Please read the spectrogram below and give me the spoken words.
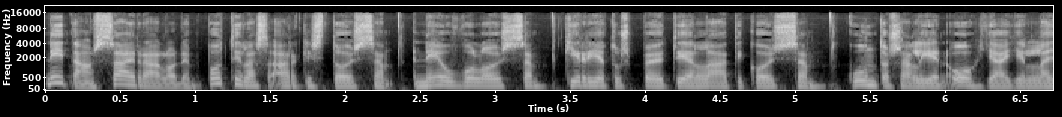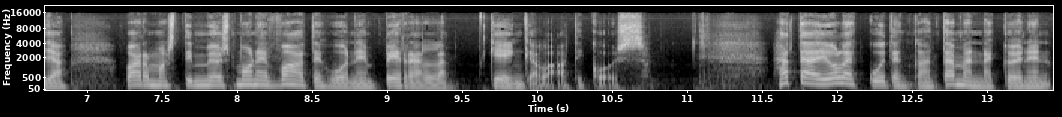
Niitä on sairaaloiden potilasarkistoissa, neuvoloissa, kirjoituspöytien laatikoissa, kuntosalien ohjaajilla ja varmasti myös monen vaatehuoneen perällä kenkälaatikoissa. Hätä ei ole kuitenkaan tämän näköinen.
